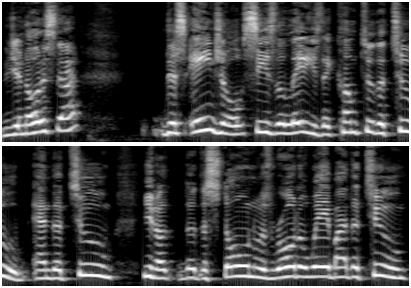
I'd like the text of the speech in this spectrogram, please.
Did you notice that? This angel sees the ladies, they come to the tomb and the tomb, you know, the, the stone was rolled away by the tomb.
